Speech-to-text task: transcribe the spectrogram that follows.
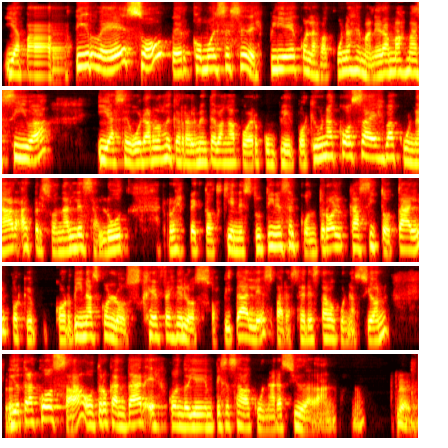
y a partir de eso ver cómo es ese despliegue con las vacunas de manera más masiva y asegurarnos de que realmente van a poder cumplir. Porque una cosa es vacunar al personal de salud respecto a quienes tú tienes el control casi total, porque coordinas con los jefes de los hospitales para hacer esta vacunación. Y otra cosa, otro cantar, es cuando ya empiezas a vacunar a ciudadanos. ¿no? Claro.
